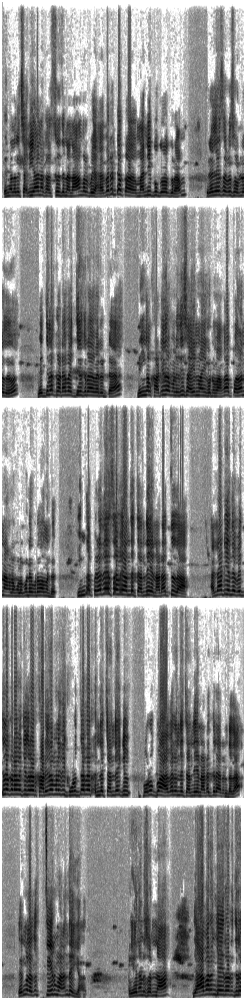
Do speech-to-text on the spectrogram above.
எங்களுக்கு சரியான கஷ்டத்தின நாங்கள் போய் அவர்கிட்ட க- மன்னிப்பு கேட்கிறோம். பிரதேச சொல்லுது வெத்தில கடை வச்சிருக்கிறவர்கிட்ட நீங்கள் கடிதம் எழுதி சைன் வாங்கி கொண்டு வாங்க. அப்பதான் நாங்கள் உங்களை கொண்டு விடுவோம் இந்த பிரதேச சபை அந்த சந்தையை நடத்துதா? அல்லாட்டி அந்த வெத்தில கடை வச்சுக்கிறவர் கடிதம் எழுதி கொடுத்தவர் இந்த சந்தைக்கு பொறுப்பா அவர் இந்த சந்தையை நடத்துறாருன்றதா எங்களுக்கு தீர்மானம் தெரியாது. ஏன்னு சொன்னா வியாபாரம் செய்யற இடத்துல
